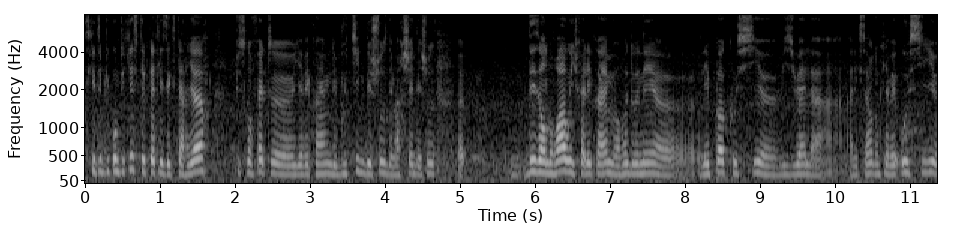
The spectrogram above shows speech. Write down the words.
Ce qui était plus compliqué, c'était peut-être les extérieurs, puisqu'en fait, il y avait quand même des boutiques, des choses, des marchés, des choses. des endroits où il fallait quand même redonner l'époque aussi visuelle à, l'extérieur. Donc il y avait aussi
